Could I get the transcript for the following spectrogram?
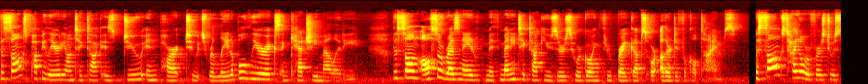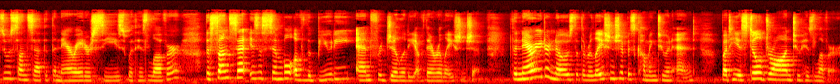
The song's popularity on TikTok is due in part to its relatable lyrics and catchy melody. The song also resonated with many TikTok users who are going through breakups or other difficult times. The song's title refers to a sunset that the narrator sees with his lover. The sunset is a symbol of the beauty and fragility of their relationship. The narrator knows that the relationship is coming to an end, but he is still drawn to his lover.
